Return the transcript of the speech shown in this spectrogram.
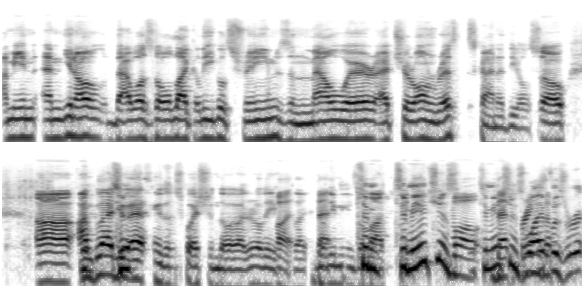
I mean, and you know, that was all like illegal streams and malware at your own risk kind of deal. So uh, I'm glad you asked me this question, though. It really, like, that, really means to, a lot. To Timuchin's, well, wife up... was re-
